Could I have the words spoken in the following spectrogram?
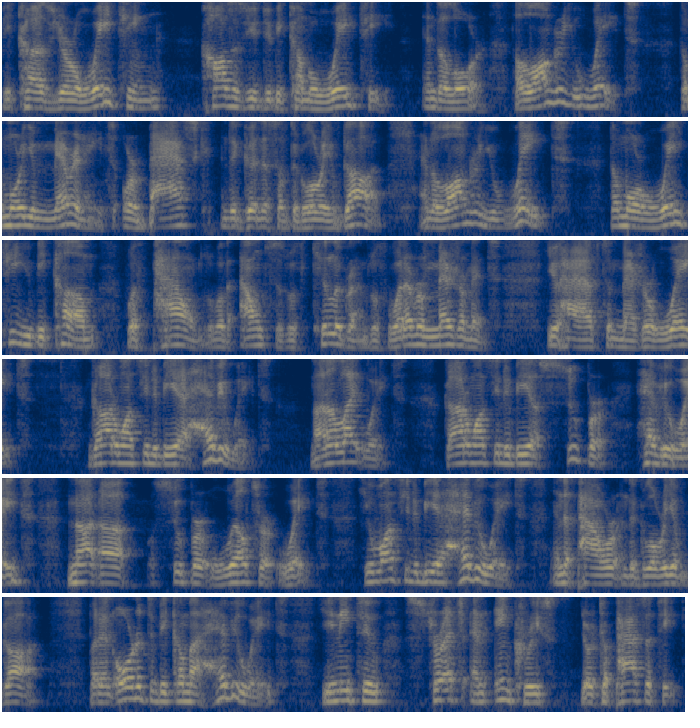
because your waiting causes you to become weighty in the Lord. The longer you wait, the more you marinate or bask in the goodness of the glory of God. And the longer you wait, the more weighty you become with pounds, with ounces, with kilograms, with whatever measurement you have to measure weight. God wants you to be a heavyweight, not a lightweight. God wants you to be a super heavyweight, not a super welterweight. He wants you to be a heavyweight in the power and the glory of God. But in order to become a heavyweight, you need to stretch and increase your capacity.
